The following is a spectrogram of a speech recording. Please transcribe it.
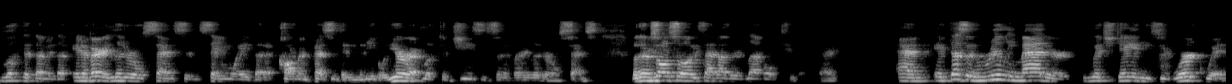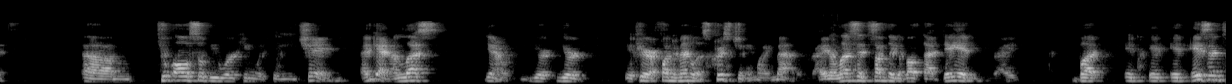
looked at them in, the, in, a very literal sense, in the same way that a common peasant in medieval Europe looked at Jesus in a very literal sense, but there's also always that other level to it, right? And it doesn't really matter which deities you work with um, to also be working with the I Ching. Again, unless you know you're you're if you're a fundamentalist Christian, it might matter, right? Unless it's something about that deity, right? But it, it, it isn't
